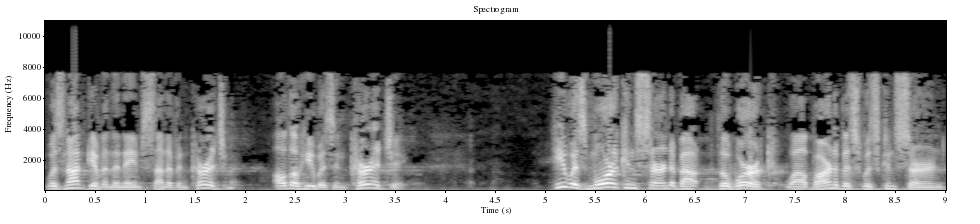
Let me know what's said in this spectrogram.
was not given the name Son of Encouragement, although he was encouraging. He was more concerned about the work while Barnabas was concerned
